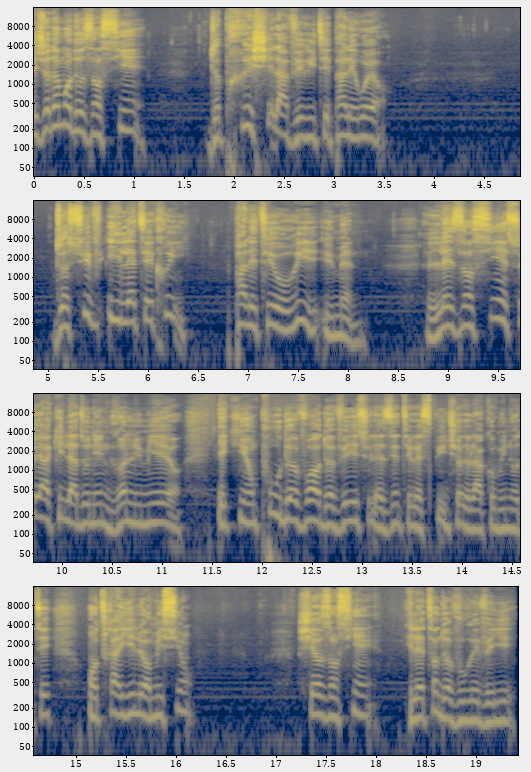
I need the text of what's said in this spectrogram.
Et je demande aux anciens de prêcher la vérité, pas l'erreur. De suivre, il est écrit, pas les théories humaines. Les anciens, ceux à qui il a donné une grande lumière et qui ont pour devoir de veiller sur les intérêts spirituels de la communauté, ont trahi leur mission. Chers anciens, il est temps de vous réveiller.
